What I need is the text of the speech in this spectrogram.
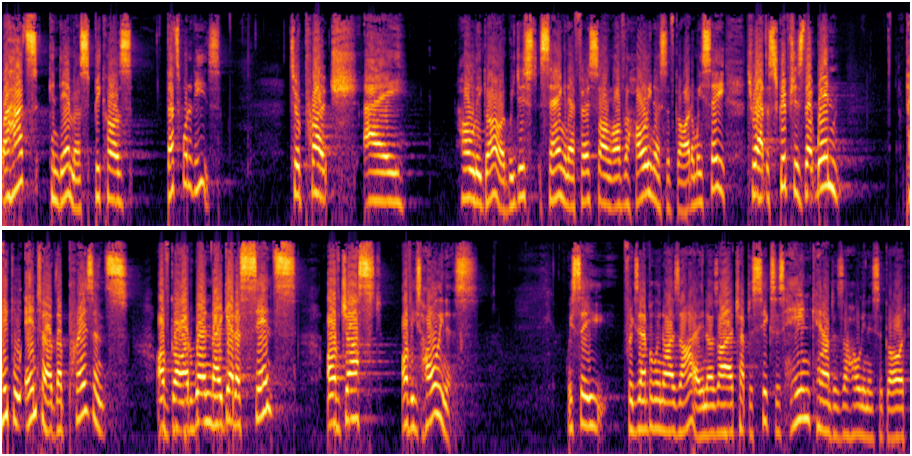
Well, our hearts condemn us because that's what it is to approach a holy God. We just sang in our first song of the holiness of God, and we see throughout the scriptures that when people enter the presence of God, when they get a sense of just of his holiness, we see, for example, in Isaiah, in Isaiah chapter 6, as he encounters the holiness of God,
